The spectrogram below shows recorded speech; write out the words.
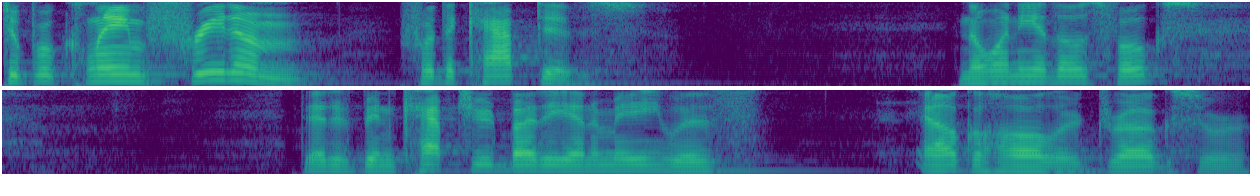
To proclaim freedom for the captives. Know any of those folks that have been captured by the enemy with alcohol or drugs or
